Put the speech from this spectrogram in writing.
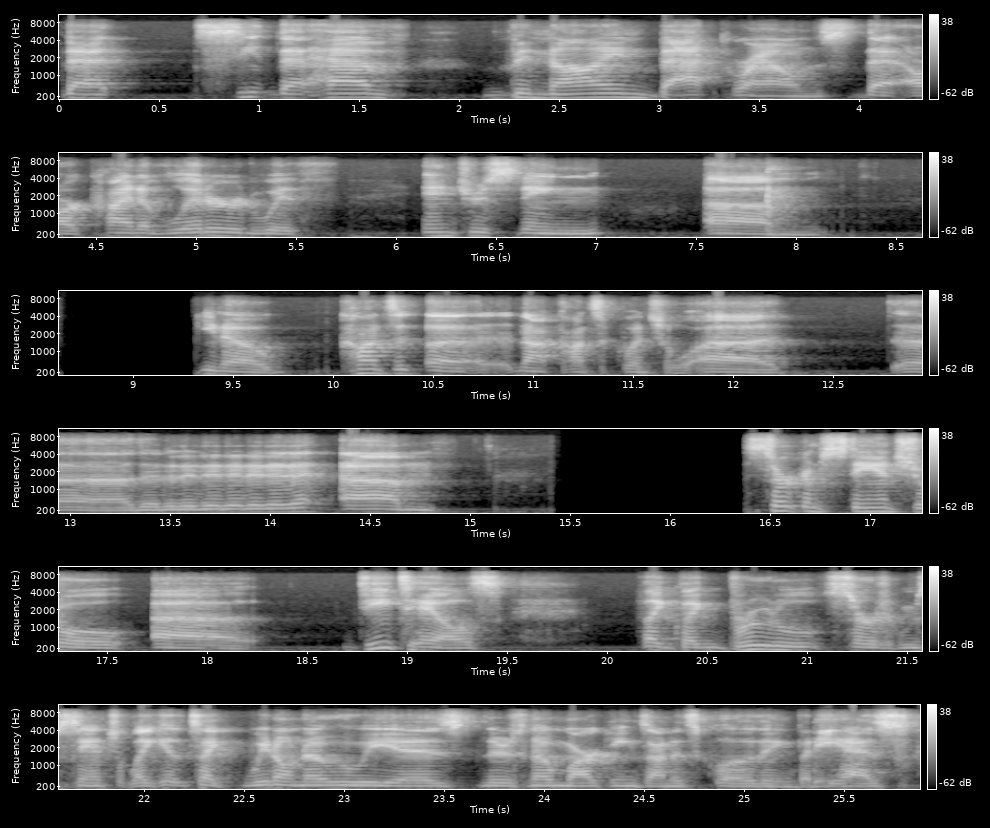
that see, that have benign backgrounds that are kind of littered with interesting um, you know conse- uh, not consequential uh, uh, um, circumstantial uh, details like like brutal circumstantial like it's like we don't know who he is there's no markings on his clothing but he has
